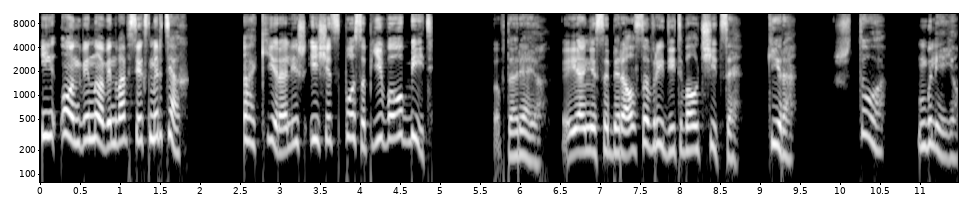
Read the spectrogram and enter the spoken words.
И он виновен во всех смертях. А Кира лишь ищет способ его убить. Повторяю, я не собирался вредить волчице. Кира. Что? Блею.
